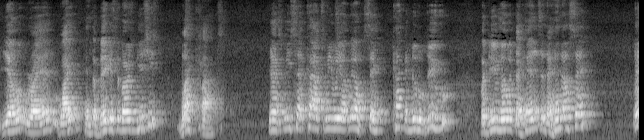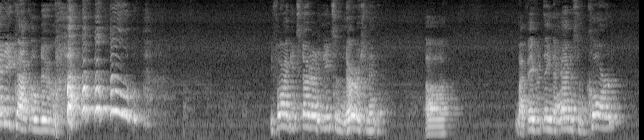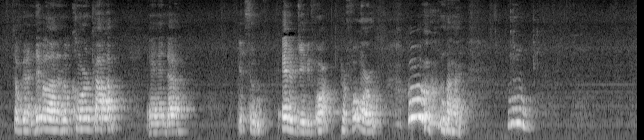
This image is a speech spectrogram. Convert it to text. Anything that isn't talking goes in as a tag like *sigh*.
Yellow, red, white, and the biggest of our species, black cocks. Yes, we set cocks, we, we, we all say cock-a-doodle-doo. But do you know what the hens in the henhouse say? Any cock will do. *laughs* Before I get started, I need some nourishment. Uh, my favorite thing to have is some corn. So I'm going to nibble on a little corn cob and uh, get some energy before I perform. Ooh, my. Mm.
